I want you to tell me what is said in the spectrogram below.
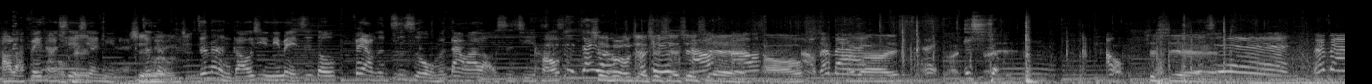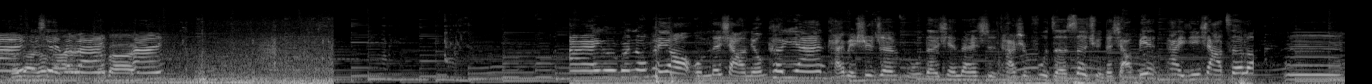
好了，非常谢谢你了，谢谢惠蓉姐，真的很高兴，你每次都非常的支持我们大妈老司机。好，谢谢，谢谢惠蓉姐，谢谢谢谢，好，好，拜拜，拜拜，哎，好，谢谢，谢谢，拜拜，谢谢，拜拜，拜拜。观众朋友，我们的小牛柯玉安，台北市政府的，现在是他是负责社群的小编，他已经下车了。嗯，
